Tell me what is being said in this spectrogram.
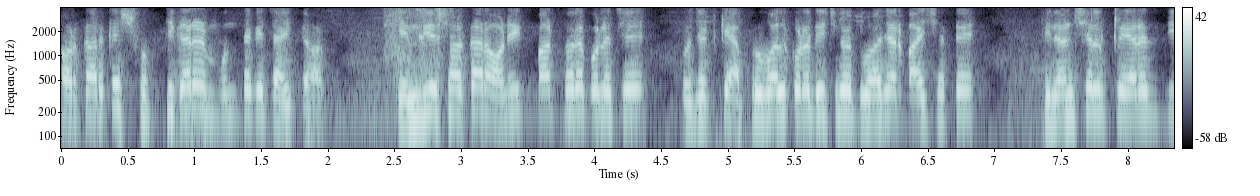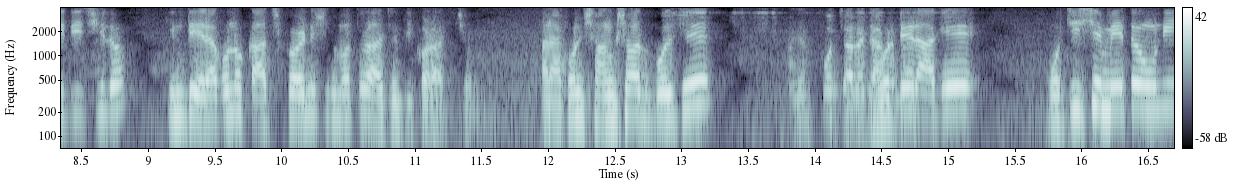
সরকারকে সত্যিকারের মন থেকে চাইতে হবে। কেন্দ্রীয় সরকার অনেকবার ধরে বলেছে প্রজেক্টকে অ্যাপ্রুভাল করে দিয়েছিল দু হাজার বাইশেতে ফিনান্সিয়াল ক্লিয়ারেন্স দিয়ে দিয়েছিল কিন্তু এরা কোনো কাজ করেনি শুধুমাত্র রাজনীতি করার জন্য। আর এখন সাংসদ বলছে ভোটের আগে পঁচিশে মে তো উনি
